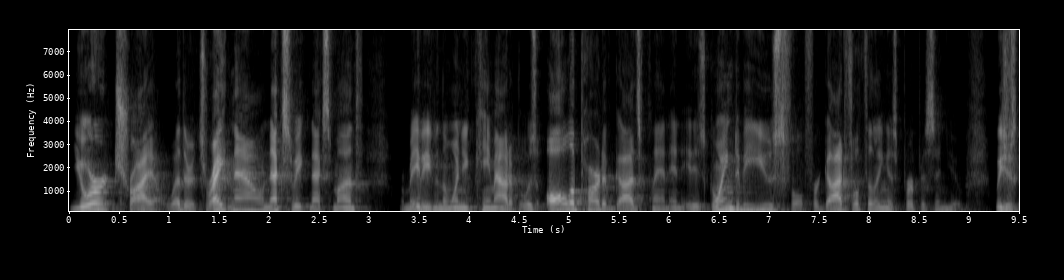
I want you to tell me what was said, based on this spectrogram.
your trial, whether it's right now, next week, next month, or maybe even the one you came out of, it was all a part of God's plan, and it is going to be useful for God fulfilling his purpose in you. We just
